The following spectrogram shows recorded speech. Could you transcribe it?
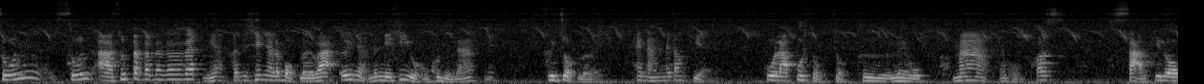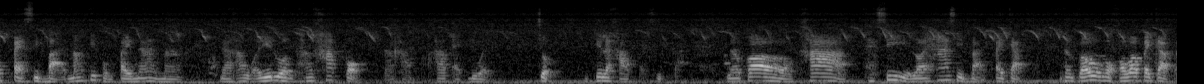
ศูนย์ศูนย์อ่าศูนย์แปดแปดแปดแปดแปดเงี้ยเขาจะเช็คในระบบเลยว่าเอ้ยเนี่ยมันมีที่อยู่ของคุณอยู่นะเนี่ยคือจบเลยแค่นั้นไม่ต้องเขียน ผู้รับผู้ส่งจบคือเร็วมากนะผมก็สามกิโลแปดสิบาทมั้งที่ผมไปน่านมา นะครับอันนี้รวมทั้งค่าเกาะนะครับค่าแพ็คด้วยจบที่ราคาแปดสิบาท แล้วก็ค่าแท็กซี่ร้อยห้าสิบาทไปกลับก็บอกเขาว่าไปกลับ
